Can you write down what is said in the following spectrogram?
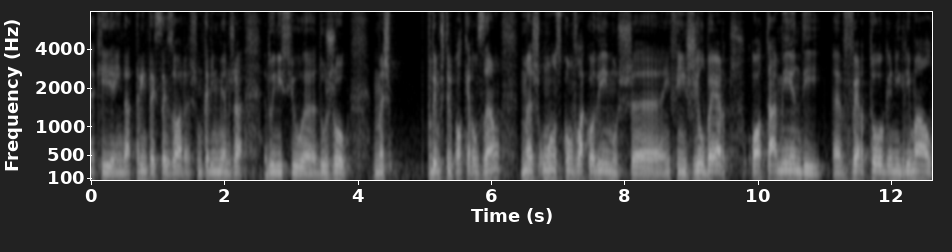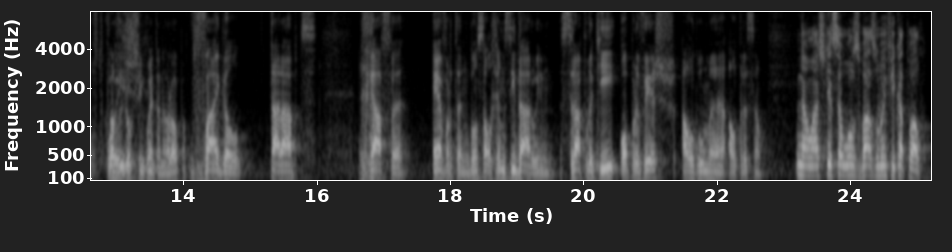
aqui ainda há 36 horas, um bocadinho menos já, do início uh, do jogo, mas podemos ter qualquer lesão, mas um 11 com Vlaco Dimos, uh, enfim, Gilberto, Otamendi, uh, Vertogen e Grimaldo, Faz depois o jogo 50 na Europa. Weigl, Tarabt, Rafa, Everton, Gonçalo Ramos e Darwin. Será por aqui ou prevês alguma alteração? Não, acho que esse é o 11 base do Benfica atual.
